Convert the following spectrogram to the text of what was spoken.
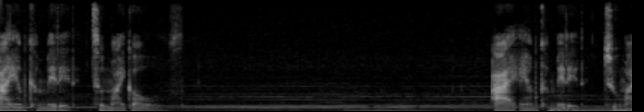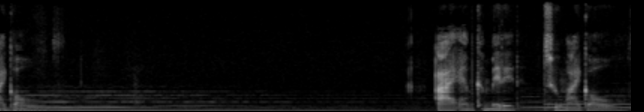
I am committed to my goals. I am committed to my goals. I am committed to my goals.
